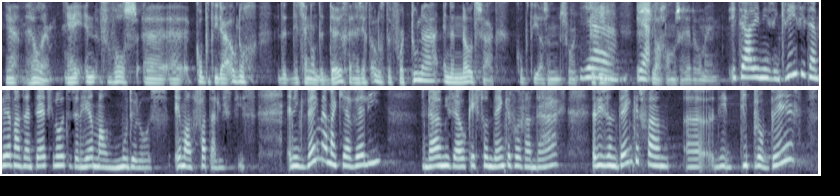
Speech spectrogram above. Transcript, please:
Ja, helder. Hey, en vervolgens uh, uh, koppelt hij daar ook nog, dit zijn dan de deugden, en hij zegt ook nog de fortuna en de noodzaak. Koppelt hij als een soort ja, slag ja. om zich eromheen. Italië is in crisis en veel van zijn tijdgenoten zijn helemaal moedeloos, helemaal fatalistisch. En ik denk dat Machiavelli En daarom is hij ook echt zo'n denker voor vandaag. Dat is een denker van, uh, die, die probeert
